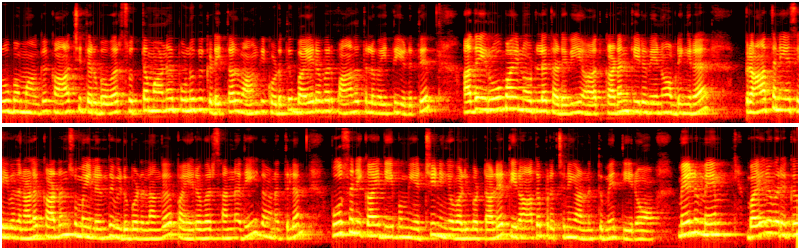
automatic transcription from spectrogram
ரூபமாக காட்சி தருபவர். சுத்தமான புணுகு கிடைத்தால் வாங்கி கொடுத்து பைரவர் பாதத்தில் வைத்து எடுத்து அதை ரூபாய் நோட்டில் தடவி கடன் தீர வேணும் அப்படிங்கிற பிரார்த்தனையை செய்வதனால கடன் சுமையிலிருந்து விடுபடலாங்க. பைரவர் சன்னதி தானத்தில் பூசணிக்காய் தீபம் ஏற்றி நீங்கள் வழிபட்டாலே தீராத பிரச்சனை அனைத்துமே தீரும். மேலுமே பைரவருக்கு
